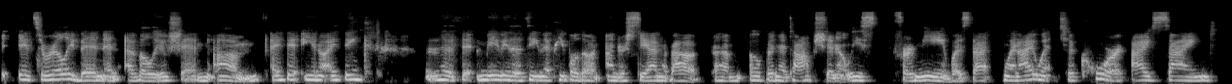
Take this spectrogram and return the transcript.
it's really been an evolution. Um, I think, you know, I think that maybe the thing that people don't understand about um, open adoption, at least for me, was that when I went to court, I signed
